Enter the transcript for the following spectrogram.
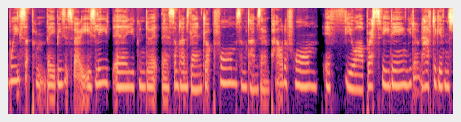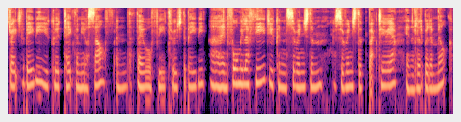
we supplement babies. It's very easily. Uh, you can do it. There sometimes they're in drop form, sometimes they're in powder form. If you are breastfeeding, you don't have to give them straight to the baby. You could take them yourself, and they will feed through to the baby. Uh, in formula feed, you can syringe them, syringe the bacteria in a little bit of milk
